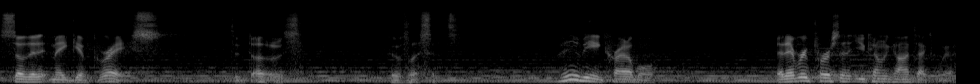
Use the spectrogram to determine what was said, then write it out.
so that it may give grace to those who have listened. Wouldn't it be incredible that every person that you come in contact with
